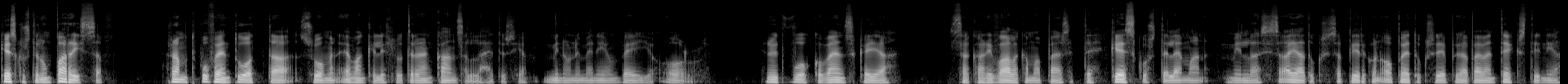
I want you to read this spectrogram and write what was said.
keskustelun parissa. Raamattu-buffeen tuottaa Suomen evankelis-luterilainen kansanlähetys ja minun nimeni on Veijo Olli. Ja nyt Vuokko Vänskä ja Sakari Valkama pääsette keskustelemaan, millaisissa ajatuksissa Pirkon opetuksen ja pyhäpäivän tekstin ja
